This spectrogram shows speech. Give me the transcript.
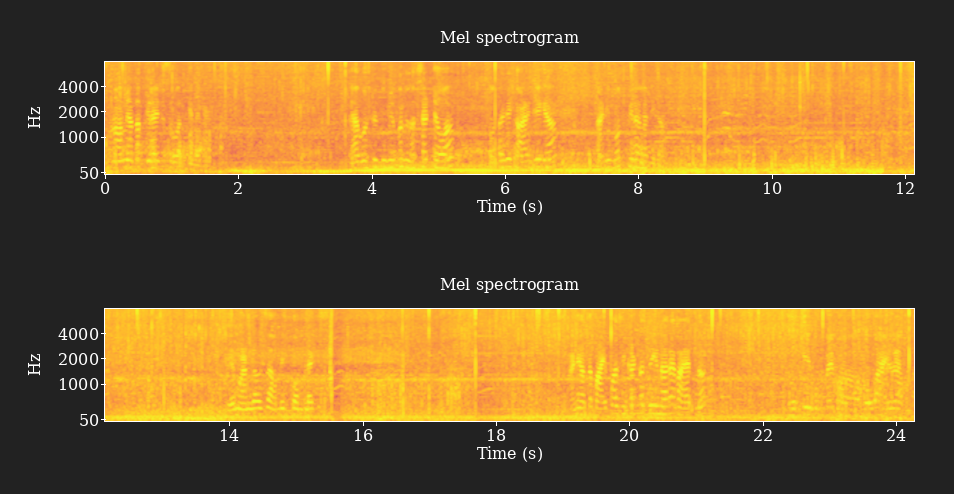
म्हणून आम्ही आता फिरायची सुरुवात केली आहे. या गोष्टी तुम्ही पण लक्षात ठेवा. स्वतःची काळजी घ्या आणि मग फिरायला निघा. माणगावचा अमित कॉम्प्लेक्स. आणि आता बायपास इकडनंच निघणार आहे बाहेरनं. जो की मुंबई गोवा हायवे आपला.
